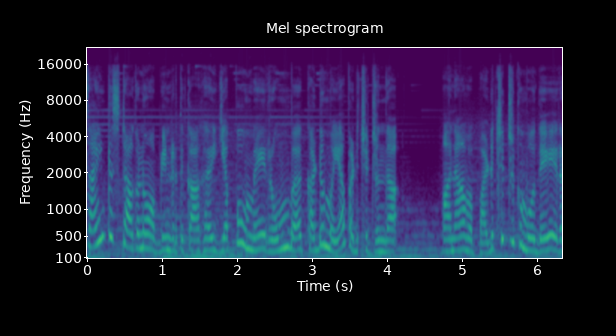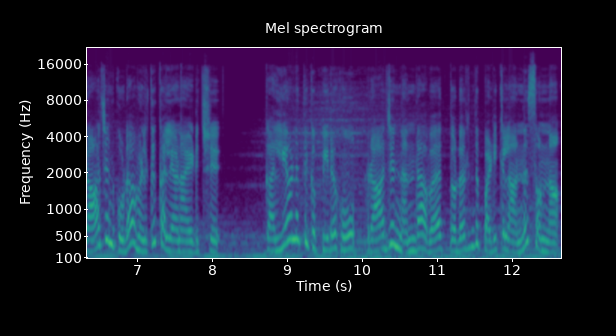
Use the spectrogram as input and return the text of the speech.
சயின்டிஸ்ட் ஆகணும் அப்படின்றதுக்காக எப்பவுமே ரொம்ப கடுமையா படிச்சிட்டு இருந்தா. ஆனா அவ படிச்சிட்டு இருக்கும்போதே ராஜன் கூட அவளுக்கு கல்யாணம் ஆயிடுச்சு. கல்யாணத்துக்கு பிறகும் ராஜன் நந்தாவ தொடர்ந்து படிக்கலான்னு சொன்னான்.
